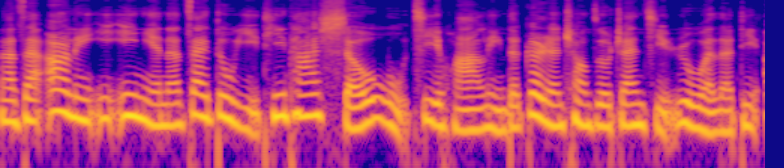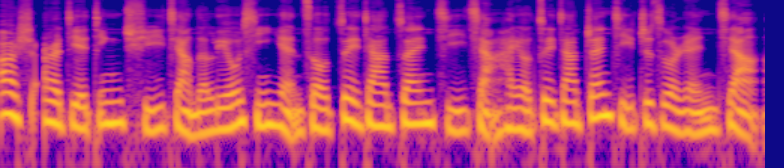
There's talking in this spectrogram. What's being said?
那在二零一一年呢，再度以踢踏手舞季华林的个人创作专辑入围了第二十二届金曲奖的流行演奏最佳专辑奖，还有最佳专辑制作人奖。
